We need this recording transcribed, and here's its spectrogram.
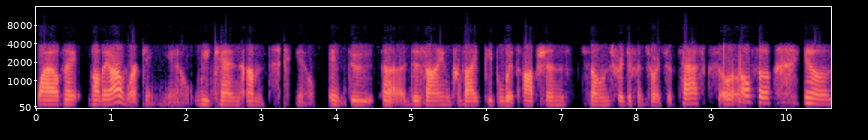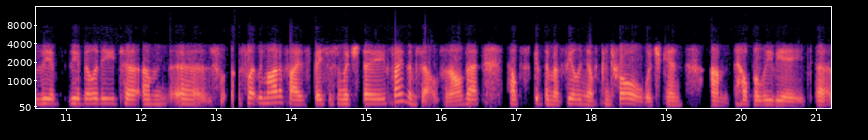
while they while they are working. You know, we can, um, you know, do uh, design provide people with options zones for different sorts of tasks, or also, you know, the the ability to um, uh, slightly modify the spaces in which they find themselves, and all that helps give them a feeling of control, which can um, help alleviate uh,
